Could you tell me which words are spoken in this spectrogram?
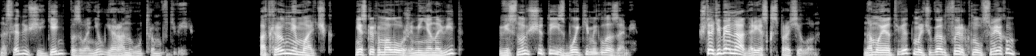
На следующий день позвонил я рано утром в дверь. Открыл мне мальчик, несколько моложе меня на вид, веснущатый и с бойкими глазами. — Что тебе надо? — резко спросил он. На мой ответ мальчуган фыркнул смехом,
